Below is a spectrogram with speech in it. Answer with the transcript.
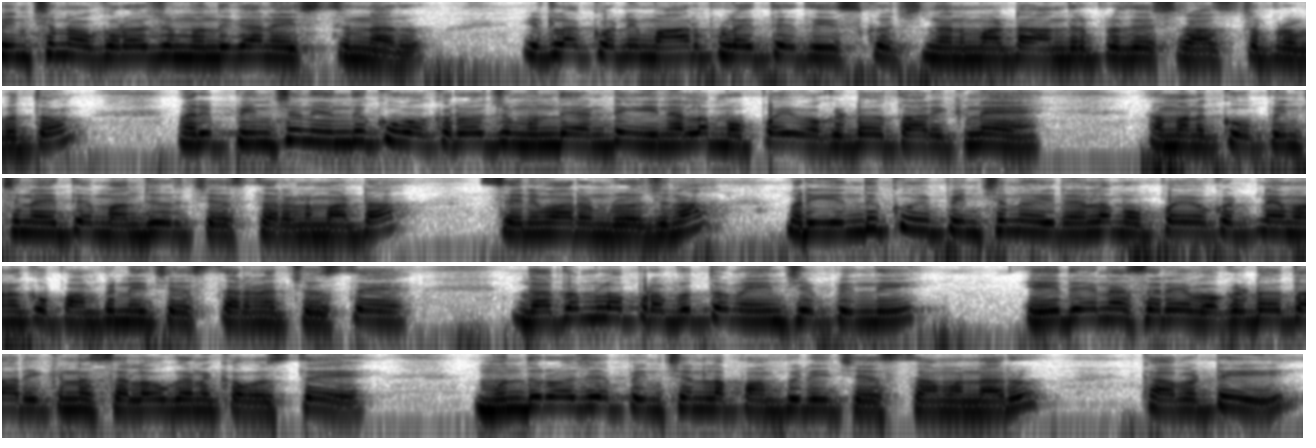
పింఛన్ ఒకరోజు ముందుగానే ఇస్తున్నారు. ఇట్లా కొన్ని మార్పులు అయితే తీసుకొచ్చిందనమాట ఆంధ్రప్రదేశ్ రాష్ట్ర ప్రభుత్వం. మరి పింఛన్ ఎందుకు ఒకరోజు ముందే అంటే ఈ నెల ముప్పై ఒకటో తారీఖునే మనకు పింఛన్ అయితే మంజూరు చేస్తారనమాట శనివారం రోజున. మరి ఎందుకు ఈ పింఛను ఈ నెల ముప్పై ఒకటినే మనకు పంపిణీ చేస్తారని చూస్తే గతంలో ప్రభుత్వం ఏం చెప్పింది? ఏదైనా సరే ఒకటో తారీఖున సెలవు గనక వస్తే ముందు రోజే పింఛన్ల పంపిణీ చేస్తామన్నారు. కాబట్టి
